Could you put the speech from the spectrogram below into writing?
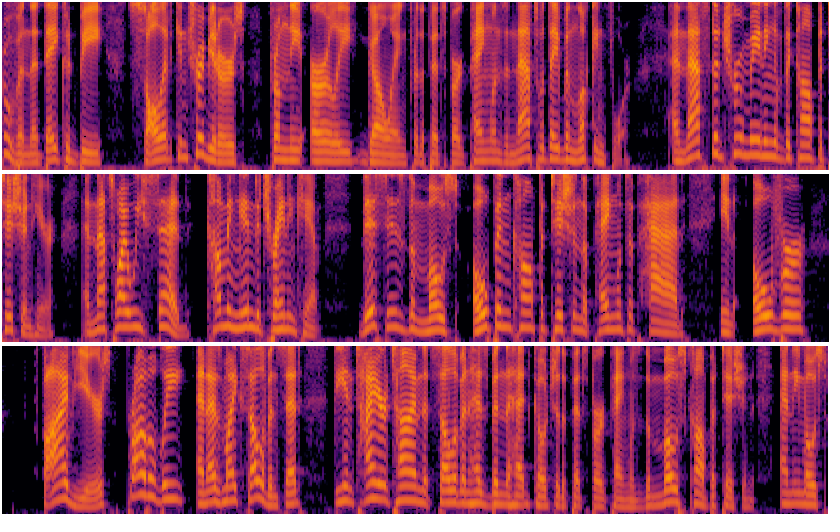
Proven that they could be solid contributors from the early going for the Pittsburgh Penguins, and that's what they've been looking for. And that's the true meaning of the competition here. And that's why we said coming into training camp, this is the most open competition the Penguins have had in over five years, probably, and as Mike Sullivan said, the entire time that Sullivan has been the head coach of the Pittsburgh Penguins, the most competition and the most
